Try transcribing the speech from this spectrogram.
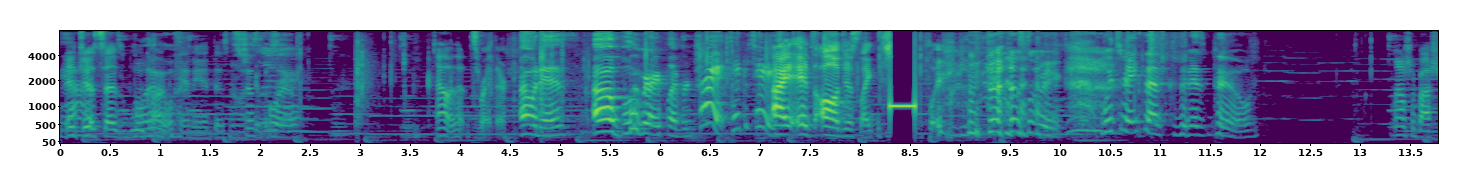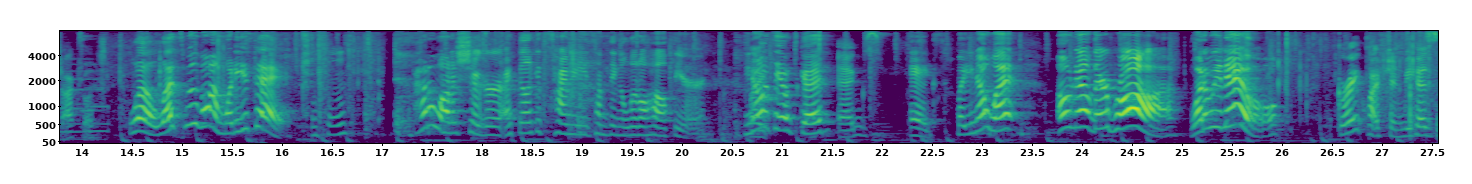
yeah, it just says blue, blue. cotton candy. It does not It's just give us- blue. Oh, that's right there. Oh, it is. Oh, blueberry flavored. Try it. Take a taste. I, it's all just like flavored. That's me. Which makes sense because it is poo. Not the best actually. Well, let's move on. What do you say? Mm-hmm. I've had a lot of sugar. I feel like it's time to eat something a little healthier. You know what sounds good? Eggs. Eggs. But you know what? Oh no, they're raw. What do we do? Great question because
